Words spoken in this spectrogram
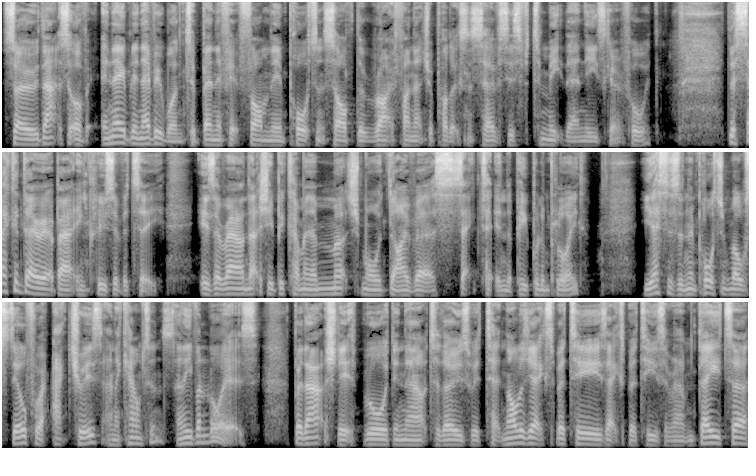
So that's sort of enabling everyone to benefit from the importance of the right financial products and services to meet their needs going forward. The second area about inclusivity is around actually becoming a much more diverse sector in the people employed. Yes, there's an important role still for actuaries and accountants and even lawyers, but actually it's broadening out to those with technology expertise, expertise around data,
